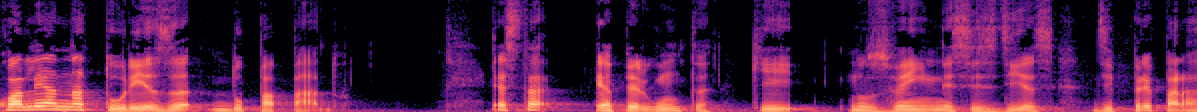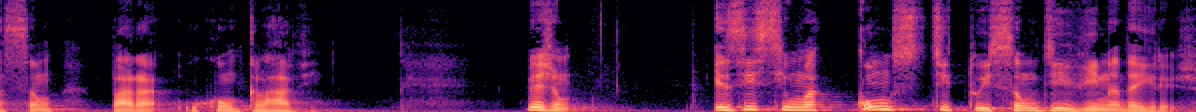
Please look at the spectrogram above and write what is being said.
qual é a natureza do papado? Esta é a pergunta que nos vem nesses dias de preparação para o conclave. Vejam, existe uma constituição divina da igreja.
